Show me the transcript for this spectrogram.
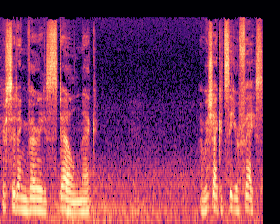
You're sitting very still, Nick. I wish I could see your face.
